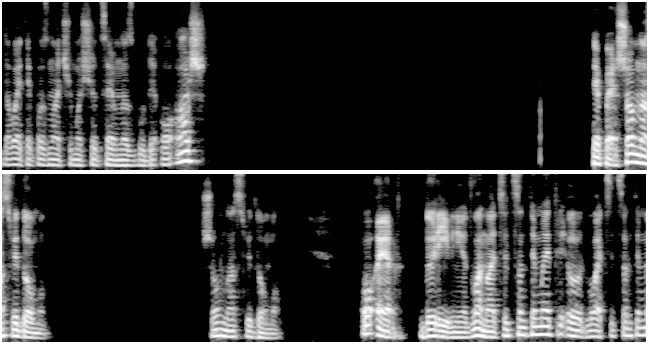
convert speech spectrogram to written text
Давайте позначимо, що це в нас буде OH. Тепер, що в нас відомо? Що в нас відомо? ОР дорівнює 12 см, 20 см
